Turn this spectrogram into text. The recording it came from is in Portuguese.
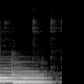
Música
